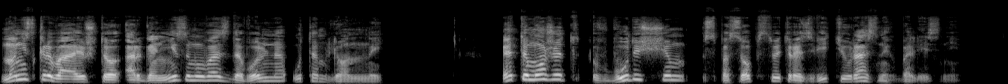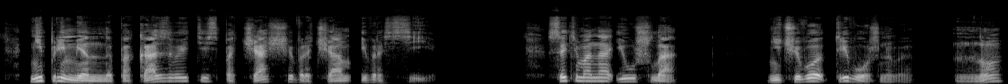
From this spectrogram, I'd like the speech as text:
но не скрываю, что организм у вас довольно утомленный. Это может в будущем способствовать развитию разных болезней. Непременно показывайтесь почаще врачам и в России. С этим она и ушла. Ничего тревожного, но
